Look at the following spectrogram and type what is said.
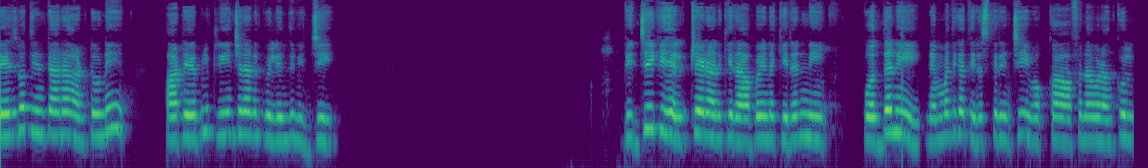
రేజ్లో తింటారా అంటూనే ఆ టేబుల్ క్లీన్ చేయడానికి వెళ్ళింది విజ్జి. విజయ్కి హెల్ప్ చేయడానికి రాబోయిన కిరణ్ని వద్దని నెమ్మదిగా తిరస్కరించి ఒక్క హాఫ్ అన్ అవర్ అంకుల్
